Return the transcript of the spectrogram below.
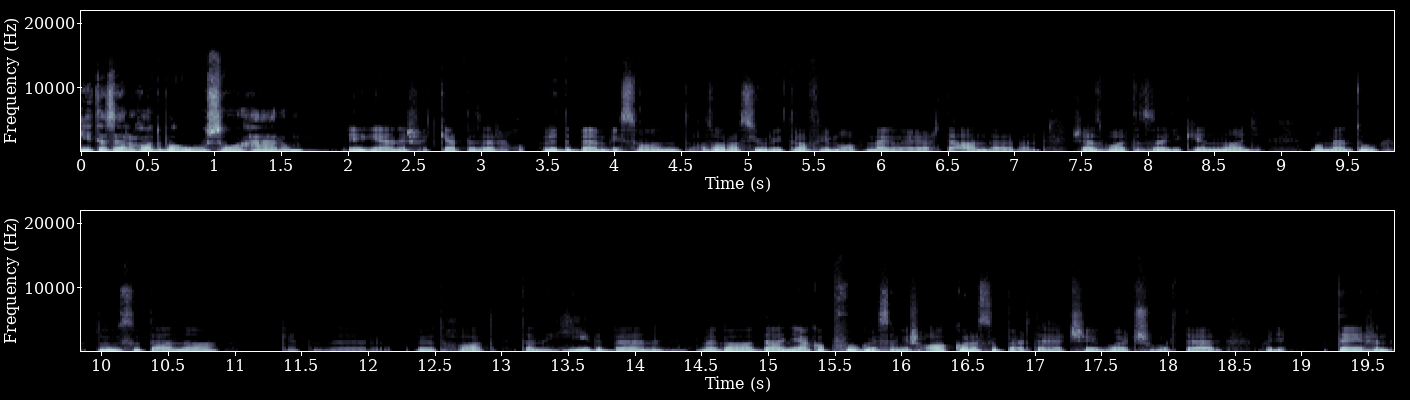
2006-ban 23. Igen, és hogy 2005-ben viszont az orosz Yuri Trofimov megverte Anderben, és ez volt az egyik ilyen nagy momentum, plusz utána 2005-6, tehát 7-ben, meg a Dán Jákob Fuglsang, és akkor a szuper tehetség volt Schurter, hogy teljesen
